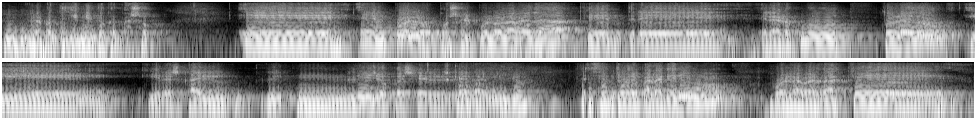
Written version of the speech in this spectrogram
el acontecimiento que pasó. Eh, el pueblo, pues el pueblo la verdad que entre el Aeroclub Toledo y, el Sky Lillo, que es el, el centro de paraquedismo, pues la verdad es que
